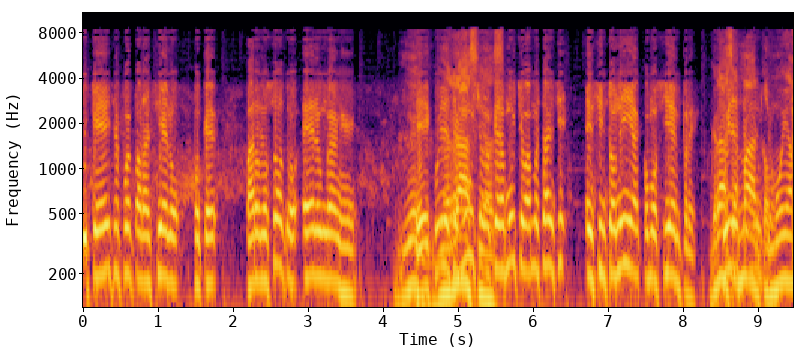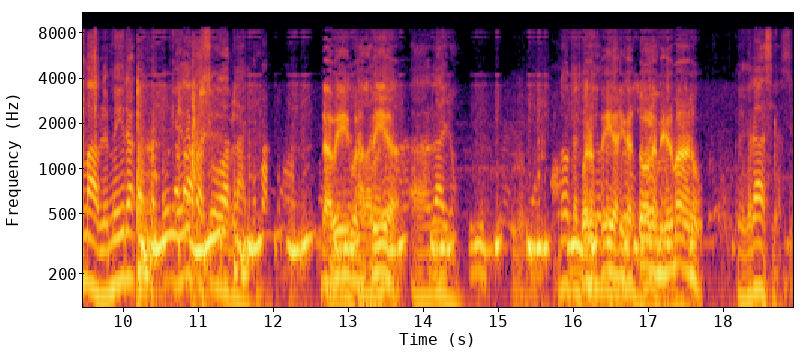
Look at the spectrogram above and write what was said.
y que él se fue para el cielo, porque para nosotros era un ángel. Bien, Eh, cuídense gracias. mucho, lo quiero mucho, vamos a estar en, si- en sintonía como siempre. Gracias, Cuídense Marco, mucho. muy amable. Mira, ¿qué le pasó a Blanco? David, buenos días. A Dairo. No, Buenos días, girasoles, mis hermanos. Que gracias.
